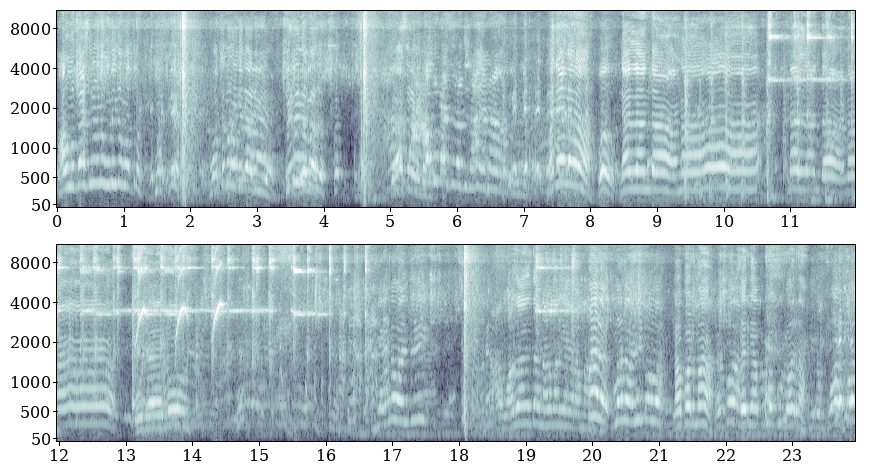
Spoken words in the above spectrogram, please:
அவங்க பேசுறது உனக்கு மொத்தம். மொத்தமா உனக்கு அடிங்க பேசுறாங்க அதேடா ஓ. நல்லந்தானா? நல்லந்தானா? உடலும் வந்து உதவி தான் நல்ல மாதிரி கேட்கறாமா மாத மாத நீ போவா நான் போட்டுமா. சரி நீ அப்புறமா கூப்பிட்டு வர்றேன். போ போ.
